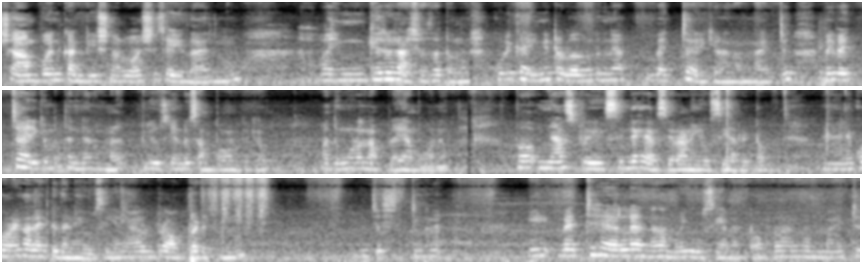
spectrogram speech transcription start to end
ഷാമ്പു ആൻഡ് കണ്ടീഷണർ വാഷ് ചെയ്തായിരുന്നു. ഭയങ്കര ഒരു ആശ്വാസം കിട്ടുന്നു കുളി കഴിഞ്ഞിട്ടുള്ളത് അതുകൊണ്ട് ഇങ്ങനെ വെച്ചായിരിക്കണം നന്നായിട്ട്. അപ്പോൾ ഈ വെച്ചായിരിക്കുമ്പോൾ തന്നെ നമ്മൾ യൂസ് ചെയ്യേണ്ട ഒരു സംഭവം ഉണ്ടല്ലോ. അതും കൂടെ ഒന്ന് അപ്ലൈ ചെയ്യാൻ പോവാണ്. അപ്പോൾ ഞാൻ സ്ട്രീറ്റ്സിന്റെ ഹെയർ സീറാണ് യൂസ് ചെയ്യാറ് കേട്ടോ ഞാൻ കുറേ കാലമായിട്ട് തന്നെ യൂസ് ചെയ്യാം. ഞാൻ ഡ്രോപ്പ് എടുക്കുന്നു. ജസ്റ്റ് ഇങ്ങനെ ഈ വെറ്റ് ഹെയറിൽ തന്നെ നമ്മൾ യൂസ് ചെയ്യണം കേട്ടോ. അപ്പോൾ നന്നായിട്ട്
